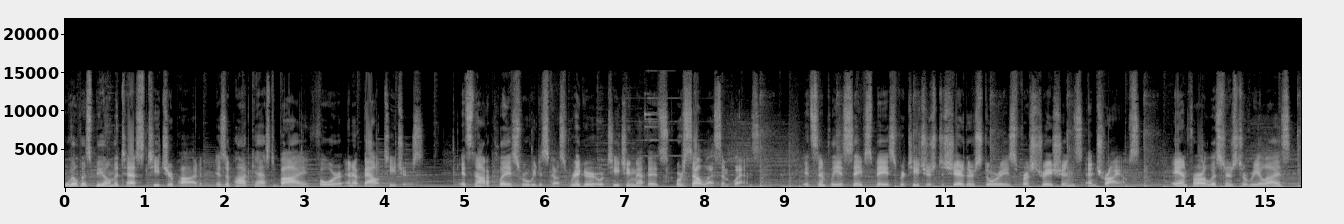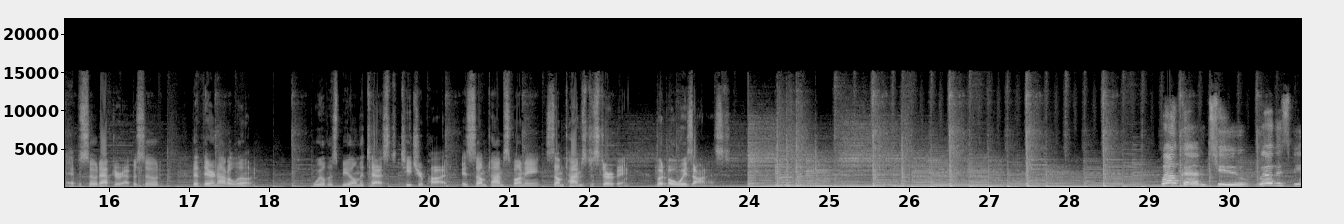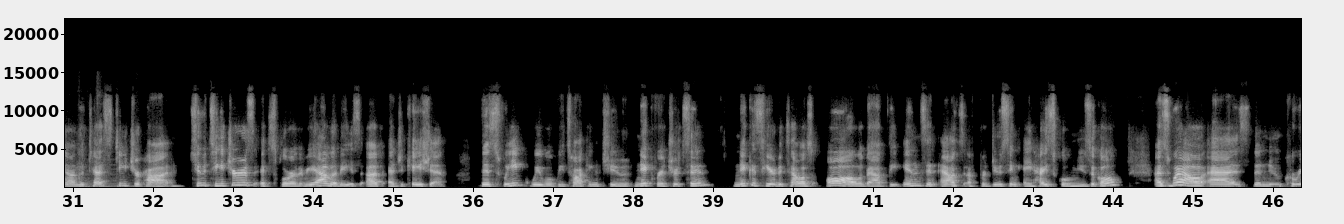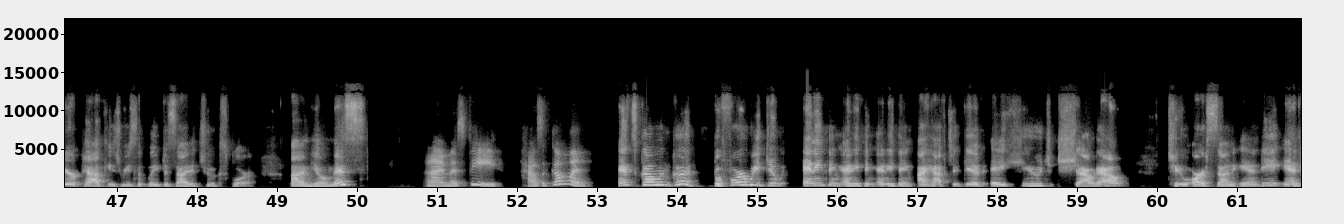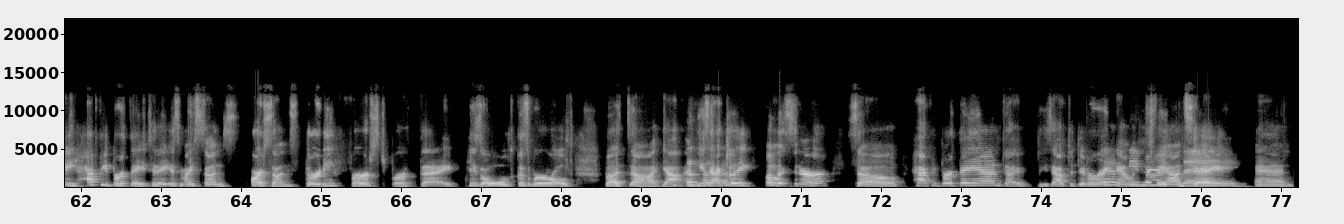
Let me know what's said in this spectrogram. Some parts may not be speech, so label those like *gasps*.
Will This Be on the Test Teacher Pod is a podcast by, for, and about teachers. It's not a place where we discuss rigor or teaching methods or sell lesson plans. It's simply a safe space for teachers to share their stories, frustrations, and triumphs, and for our listeners to realize, episode after episode, that they're not alone. Will This Be on the Test Teacher Pod is sometimes funny, sometimes disturbing, but always honest. Welcome to Will This Be on the Test Teacher Pod? Two teachers explore the realities of education. This week, we will be talking to Nick Richardson. Nick is here to tell us all about the ins and outs of producing a high school musical, as well as the new career path he's recently decided to explore. I'm Yo Miss. And I'm Miss B. How's it going? It's going good. Before we do anything, anything, anything, I have to give a huge shout out to our son, Andy. Andy, happy birthday. Today is my son's, our son's 31st birthday. He's old because we're old, but uh, yeah, and he's *laughs* actually a listener. So happy birthday, and I, he's out to dinner right happy now with his birthday. fiance. And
